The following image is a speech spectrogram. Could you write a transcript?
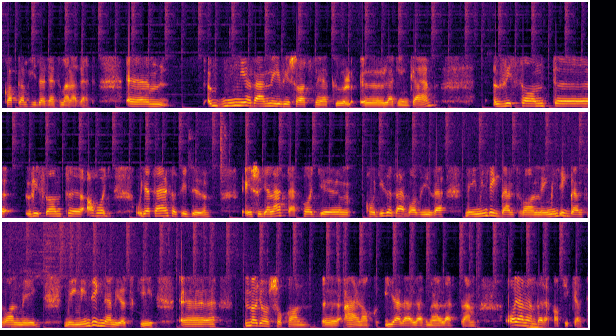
kaptam hideget, meleget. Nyilván név és arc nélkül leginkább, viszont, viszont ahogy ugye telt az idő, és ugye látták, hogy, hogy igazából az íze még mindig bent van, még mindig bent van, még, még mindig nem jött ki, nagyon sokan állnak jelenleg mellettem. Olyan emberek, akiket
